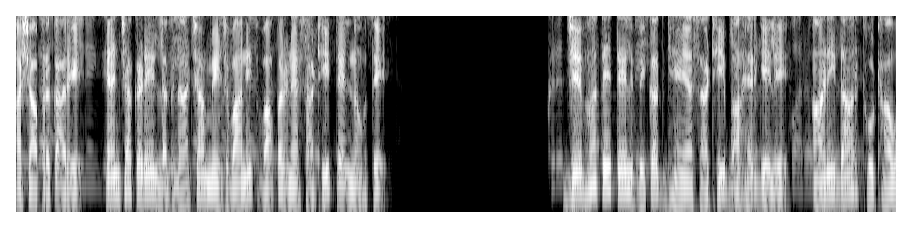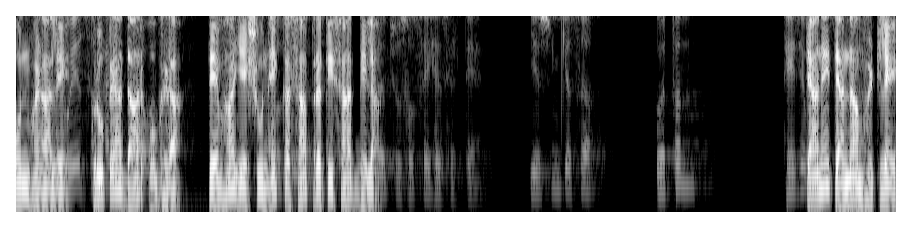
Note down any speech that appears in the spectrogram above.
अशा प्रकारे त्यांच्याकडे लग्नाच्या मेजवानीत वापरण्यासाठी तेल नव्हते. जेव्हा ते तेल विकत घेण्यासाठी बाहेर गेले आणि दार ठोठावून म्हणाले कृपया दार उघडा. तेव्हा येशूने कसा प्रतिसाद दिला? त्याने त्यांना म्हटले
